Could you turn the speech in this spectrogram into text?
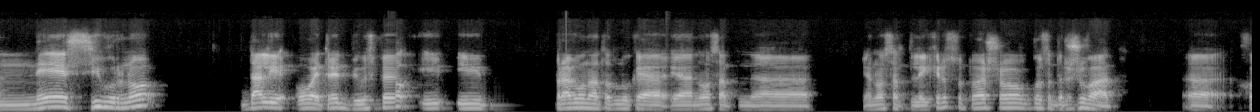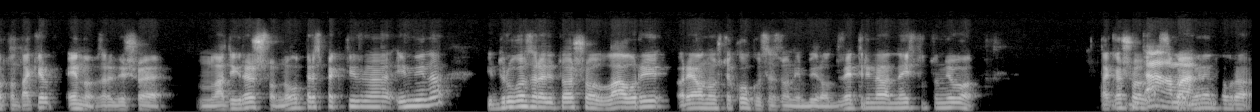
не е сигурно дали овој трет би успел и, и правилната одлука ја носат ја носат Лекерс со тоа што го задржуваат Хортон Такер, едно заради што е млад играч со многу перспективна иднина, И друго заради тоа што Лаури реално уште колку сезони бирал, две-три на, на истото ниво. Така што да, ама, мене добра.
